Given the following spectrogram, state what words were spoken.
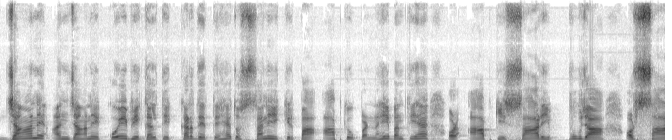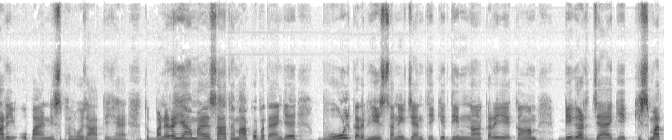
जाने अनजाने कोई भी गलती कर देते हैं तो शनि कृपा आपके ऊपर नहीं बनती है और आपकी सारी पूजा और सारी उपाय निष्फल हो जाती है। तो बने रहिए हमारे साथ, हम आपको बताएँगे, भूल कर भी शनि जयंती के दिन ना करें ये काम, बिगड़ जाएगी किस्मत।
